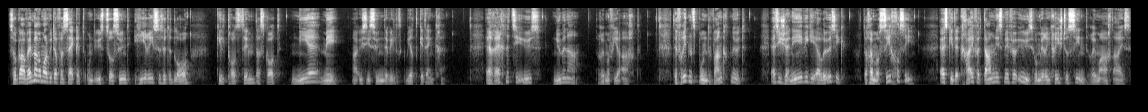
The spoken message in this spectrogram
Sogar wenn wir einmal wieder versagen und uns zur Sünde hinreissen sollten lassen, gilt trotzdem, dass Gott nie mehr an unsere Sünde wird gedenken. Er rechnet sie uns nicht mehr an. Römer 4,8. Der Friedensbund wankt nicht. Es ist eine ewige Erlösung. Da können wir sicher sein. Es gibt keine Verdammnis mehr für uns, wo wir in Christus sind. Römer 8,1.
